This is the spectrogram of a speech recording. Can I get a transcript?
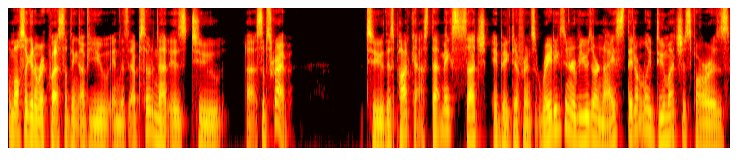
I'm also going to request something of you in this episode, and that is to uh, subscribe to this podcast. That makes such a big difference. Ratings and reviews are nice. They don't really do much as far as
